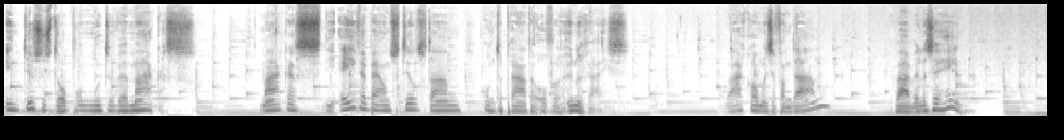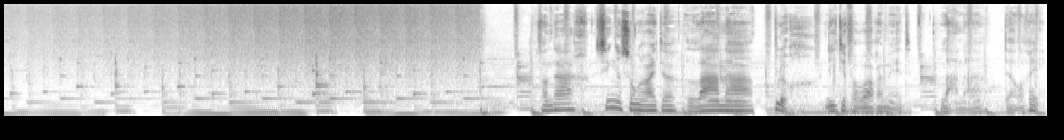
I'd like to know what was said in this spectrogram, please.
In Tussenstop ontmoeten we makers. Makers die even bij ons stilstaan om te praten over hun reis. Waar komen ze vandaan? Waar willen ze heen? Vandaag singer-songwriter Lana Plug. Niet te verwarren met Lana Del Rey.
